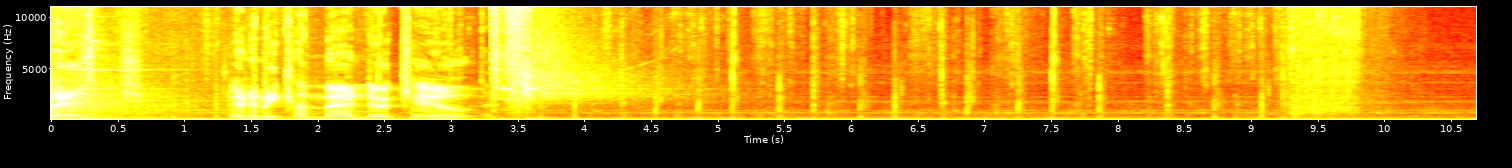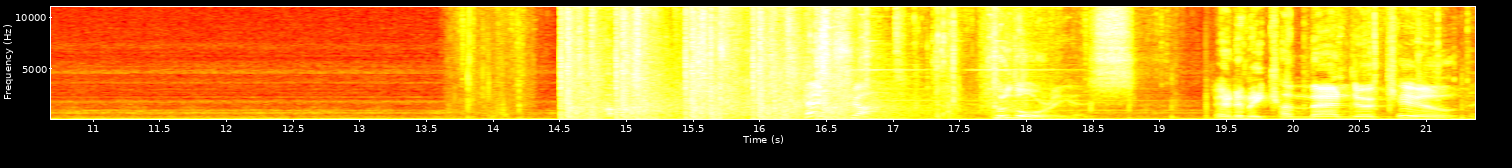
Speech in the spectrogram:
Revenge! Enemy commander killed. Headshot! Glorious! Enemy commander killed.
